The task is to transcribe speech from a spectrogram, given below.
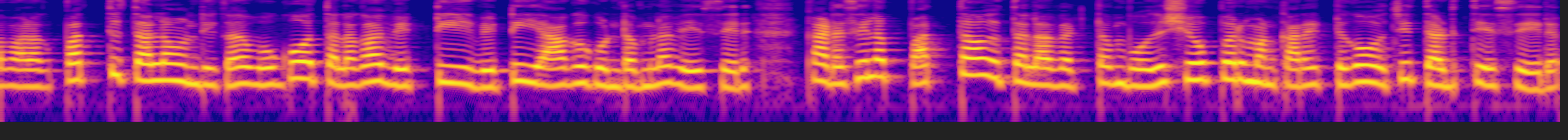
వాళ్ళకి పత్తు తల ఉంది కదా ఒగో తలగా వెట్టి వెట్టి యాగగుండంలో వేశారు కడసిలో పత్తావ తల పెట్టం పోదు శివపెరుమాన్ కరెక్ట్గా వచ్చి తడితేసారు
